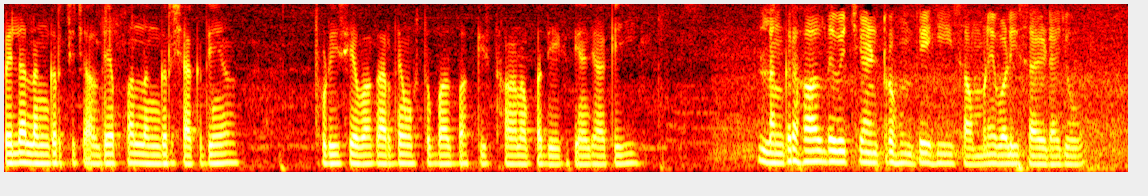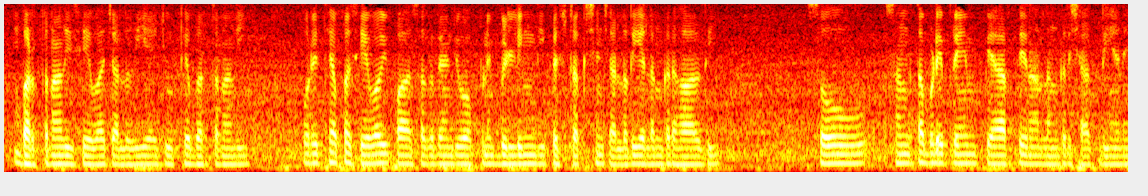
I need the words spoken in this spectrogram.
ਪਹਿਲਾਂ ਲੰਗਰ 'ਚ ਚੱਲਦੇ ਆਪਾਂ ਲੰਗਰ ਛਕਦੇ ਹਾਂ ਥੋੜੀ ਸੇਵਾ ਕਰਦੇ ਹਾਂ, ਉਸ ਤੋਂ ਬਾਅਦ ਬਾਕੀ ਸਥਾਨ ਆਪਾਂ ਦੇਖਦੇ ਹਾਂ ਜਾ ਕੇ ਜੀ। ਲੰਗਰ ਹਾਲ ਦੇ ਵਿੱਚ ਐਂਟਰ ਹੁੰਦੇ ਹੀ ਸਾਹਮਣੇ ਵਾਲੀ ਸਾਈਡ ਹੈ ਜੋ ਬਰਤਨਾਂ ਦੀ ਸੇਵਾ ਚੱਲ ਰਹੀ ਹੈ ਝੂਠੇ ਬਰਤਨਾਂ ਦੀ। ਔਰ ਇੱਥੇ ਆਪਾਂ ਸੇਵਾ ਵੀ ਪਾ ਸਕਦੇ ਹਾਂ ਜੋ ਆਪਣੀ ਬਿਲਡਿੰਗ ਦੀ ਕੰਸਟਰਕਸ਼ਨ ਚੱਲ ਰਹੀ ਹੈ ਲੰਗਰ ਹਾਲ ਦੀ। ਸੋ ਸੰਗਤਾਂ ਬੜੇ ਪ੍ਰੇਮ ਪਿਆਰ ਤੇ ਨਾਲ ਲੰਗਰ ਛਕ ਰਹੀਆਂ ਨੇ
